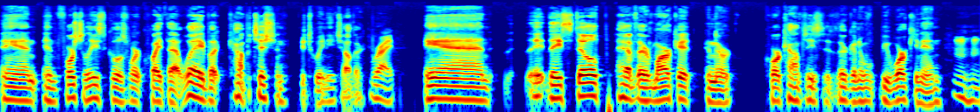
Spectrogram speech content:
and unfortunately schools weren't quite that way, but competition between each other. Right. And they, they still have their market and their core competencies that they're going to be working in. Mm-hmm.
